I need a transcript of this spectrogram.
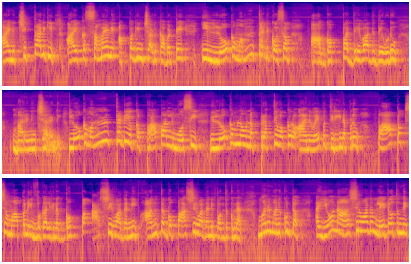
ఆయన చిత్తానికి ఆ యొక్క సమయాన్ని అప్పగించాడు కాబట్టి ఈ లోకం అంతటి కోసం ఆ గొప్ప దేవాది దేవుడు మరణించారండి. లోకమంతటి యొక్క పాపాలని మోసి ఈ లోకంలో ఉన్న ప్రతి ఒక్కరూ ఆయన వైపు తిరిగినప్పుడు పాప క్షమాపణ ఇవ్వగలిగిన గొప్ప ఆశీర్వాదాన్ని అంత గొప్ప ఆశీర్వాదాన్ని పొందుకున్నారు. మనం అనుకుంటాం అయ్యో నా ఆశీర్వాదం లేట్ అవుతుంది.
